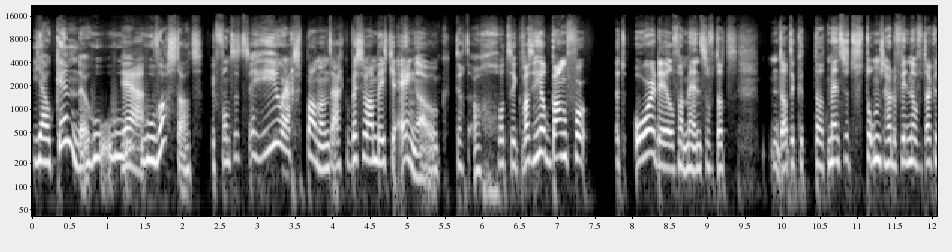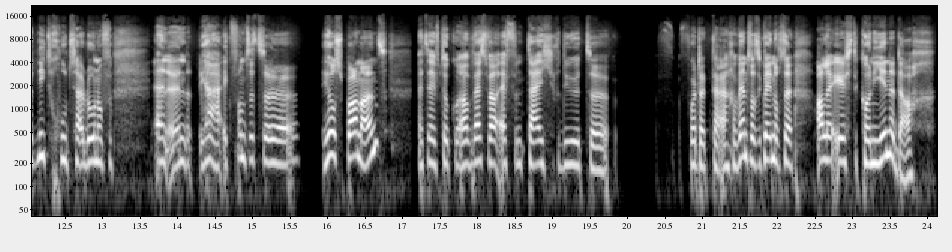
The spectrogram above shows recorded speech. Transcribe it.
jou kende. Hoe, hoe, Ja. hoe was dat? Ik vond het heel erg spannend. Eigenlijk best wel een beetje eng ook. Ik dacht, oh god, ik was heel bang voor het oordeel van mensen. Of dat, dat, ik het, dat mensen het stom zouden vinden. Of dat ik het niet goed zou doen. Of, en, en ja, ik vond het eh, heel spannend. Het heeft ook wel best wel even een tijdje geduurd... eh, voordat ik daaraan gewend was. Ik weet nog de allereerste Koninginnedag.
